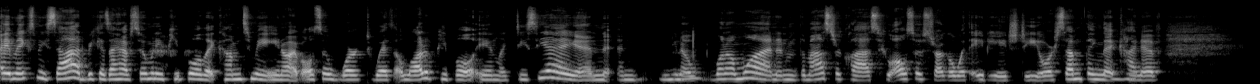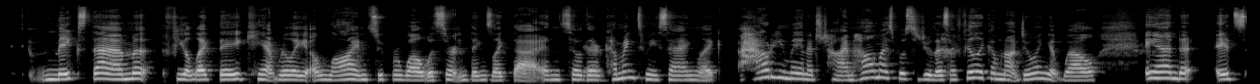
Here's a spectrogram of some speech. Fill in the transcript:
it makes me sad because I have so many people that come to me. You know, I've also worked with a lot of people in like DCA and and you know, one on one and the masterclass who also struggle with ADHD or something that mm-hmm. kind of makes them feel like they can't really align super well with certain things like that. And so yeah. they're coming to me saying like, "How do you manage time? How am I supposed to do this? I feel like I'm not doing it well." And it's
